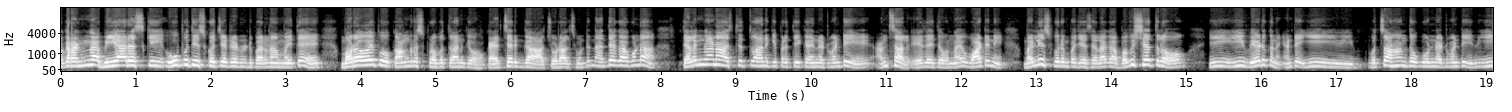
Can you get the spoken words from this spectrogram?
ఒక రకంగా బీఆర్ఎస్కి ఊపు తీసుకొచ్చేటటువంటి పరిణామం అయితే మరోవైపు కాంగ్రెస్ ప్రభుత్వానికి ఒక హెచ్చరికగా చూడాల్సి ఉంటుంది. అంతేకాకుండా తెలంగాణ అస్తిత్వానికి ప్రతీక అయినటువంటి అంశాలు ఏదైతే ఉన్నాయో వాటిని మళ్ళీ స్ఫురింపజేసేలాగా భవిష్యత్తులో ఈ ఈ వేడుకని అంటే ఈ ఉత్సాహంతో కూడినటువంటి ఈ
